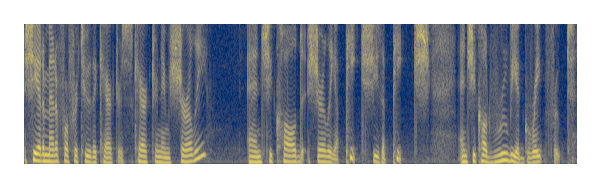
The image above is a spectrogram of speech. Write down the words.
she had a metaphor for two of the characters. Character named Shirley, and she called Shirley a peach. She's a peach, and she called Ruby a grapefruit.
